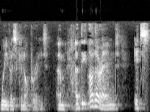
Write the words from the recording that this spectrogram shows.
weavers can operate. Um, at the other end, it's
